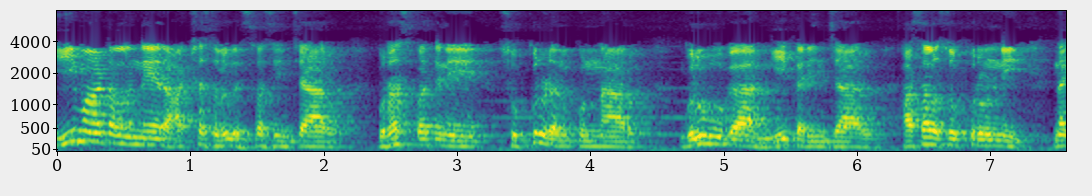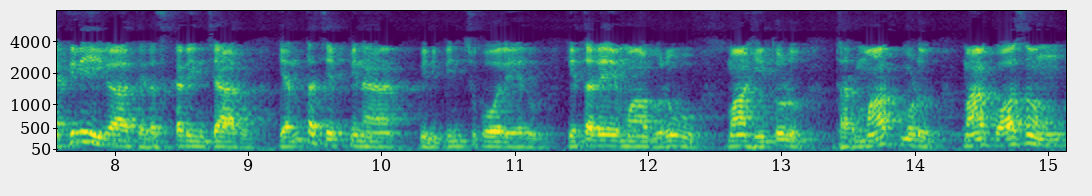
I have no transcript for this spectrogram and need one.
ఈ మాటలనే రాక్షసులు విశ్వసించారు. బృహస్పతినే శుక్రుడనుకున్నారు. గురువుగా అంగీకరించారు. అసలు శుక్రుణ్ణి నకిలీగా తిరస్కరించారు. ఎంత చెప్పినా వినిపించుకోలేరు ఇతడే మా గురువు మా హితుడు ధర్మాత్ముడు మా కోసం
